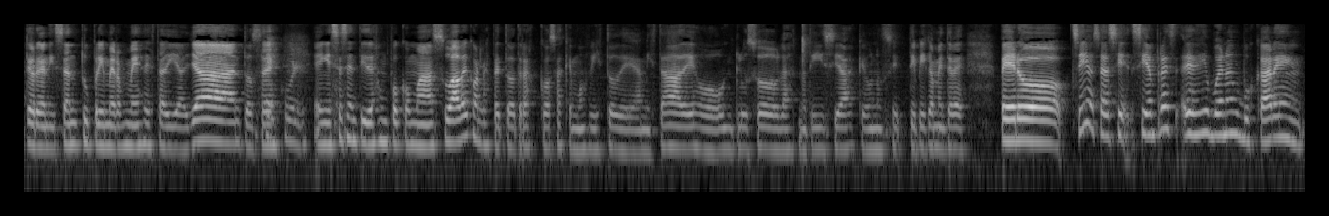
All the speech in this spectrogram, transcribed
te organizan tu primer mes de estadía allá. Entonces, cool. en ese sentido es un poco más suave con respecto a otras cosas que hemos visto de amistades o incluso las noticias que uno típicamente ve. Pero sí, o sea, sí- siempre es, es bueno buscar en,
